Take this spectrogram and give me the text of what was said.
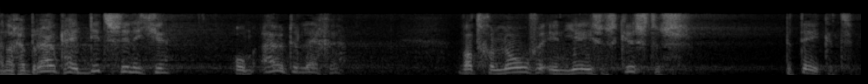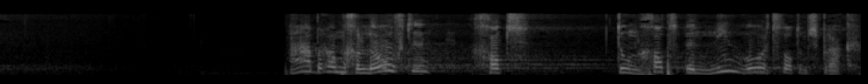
En dan gebruikt hij dit zinnetje om uit te leggen wat geloven in Jezus Christus betekent. Abraham geloofde God toen God een nieuw woord tot hem sprak.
